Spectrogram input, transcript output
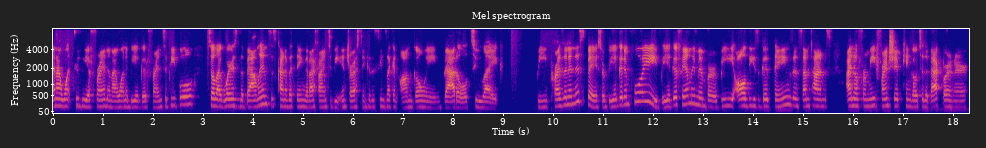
and I want to be a friend and I want to be a good friend to people. So, like, where's the balance is kind of a thing that I find to be interesting because it seems like an ongoing battle to like be present in this space or be a good employee, be a good family member, be all these good things. And sometimes I know for me, friendship can go to the back burner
